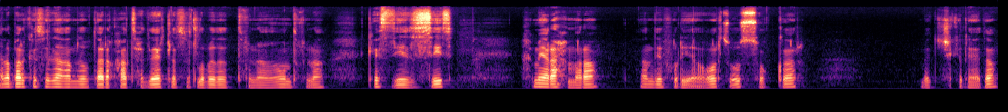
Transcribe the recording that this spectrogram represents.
على بركة الله غنبداو طريقة تحضير ثلاثة البيضات ضفناهم ونضفنا كاس ديال الزيت خميرة حمراء غنضيفو الياغورت والسكر بهذا الشكل هذا.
